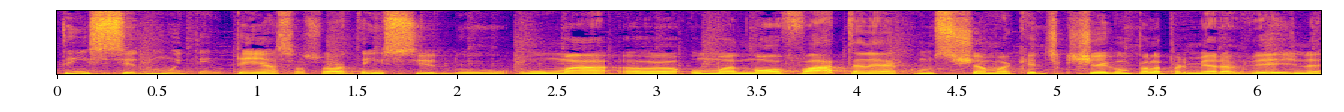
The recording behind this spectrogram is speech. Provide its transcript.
tem sido muito intensa. Senhora tem sido uma, ah, uma novata, né? Como se chama aqueles que chegam pela primeira vez, né?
